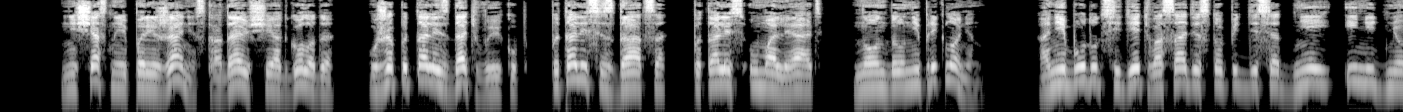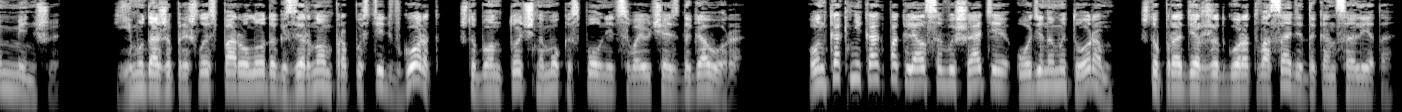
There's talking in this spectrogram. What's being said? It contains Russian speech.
Несчастные парижане, страдающие от голода, уже пытались дать выкуп, пытались сдаться, пытались умолять, но он был непреклонен. Они будут сидеть в осаде 150 дней и ни днем меньше. Ему даже пришлось пару лодок с зерном пропустить в город, чтобы он точно мог исполнить свою часть договора. Он как-никак поклялся в Ишате Одином и Тором, что продержит город в осаде до конца лета.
